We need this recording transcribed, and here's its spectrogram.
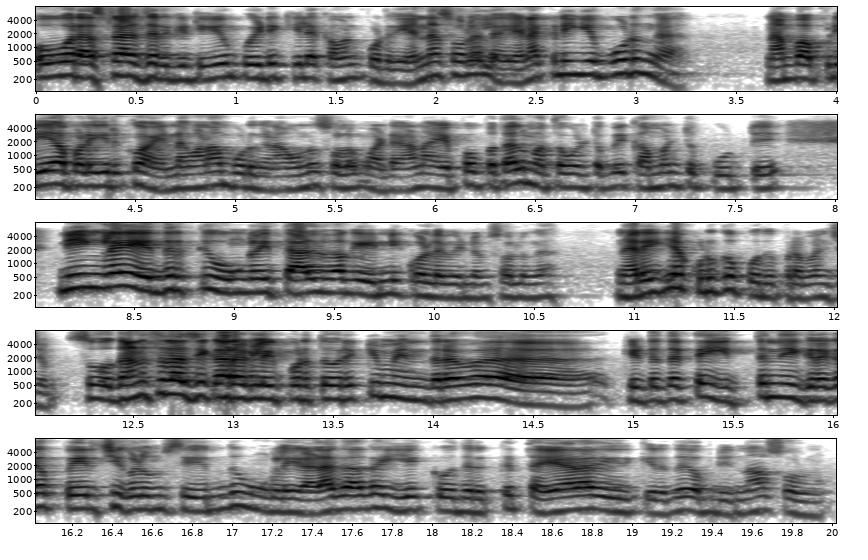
ஒவ்வொரு அஸ்ட்ராலஜர்கிட்டையும் போயிட்டு கீழே கமெண்ட் போடுது. என்ன சொல்லலை? எனக்கு நீங்கள் போடுங்க. நம்ம அப்படியே பழகிருக்கோம். என்ன வேணால் போடுங்க. நான் ஒன்றும் சொல்ல மாட்டேன். ஆனால் எப்போ பார்த்தாலும் மற்றவங்கள்ட்ட போய் கமெண்ட் போட்டு நீங்களே எதிர்க்கு உங்களை தாழ்வாக எண்ணிக்கொள்ள வேண்டும். சொல்லுங்கள் நிறைய கொடுக்க போகுது பிரபஞ்சம். ஸோ தனுசு ராசிக்காரர்களை பொறுத்த வரைக்கும் இந்த தடவை கிட்டத்தட்ட இத்தனை கிரக பயிற்சிகளும் சேர்ந்து உங்களை அழகாக இயக்குவதற்கு தயாராக இருக்கிறது அப்படின்னு தான் சொல்லணும்.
